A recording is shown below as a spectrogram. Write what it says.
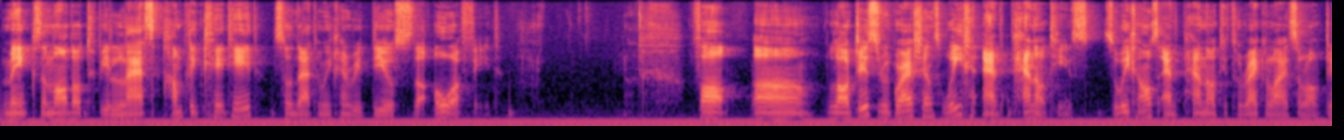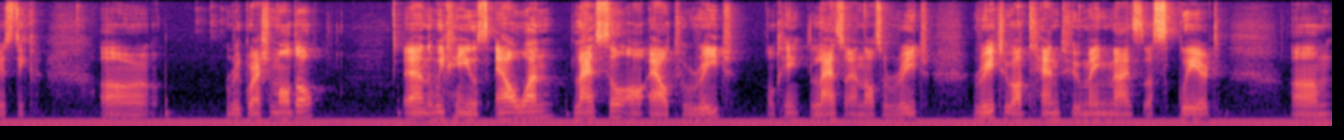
make the model to be less complicated so that we can reduce the overfit. For uh, logistic regressions, we can add penalties. So we can also add penalty to regularize the logistic uh, regression model. And we can use L1 lasso or L2 ridge. Okay, lasso and also ridge ridge will tend to minimize the squared um,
